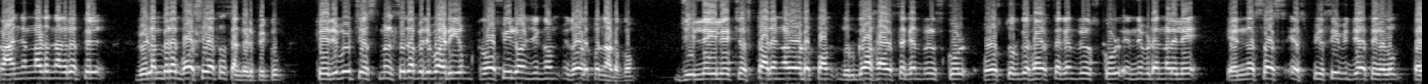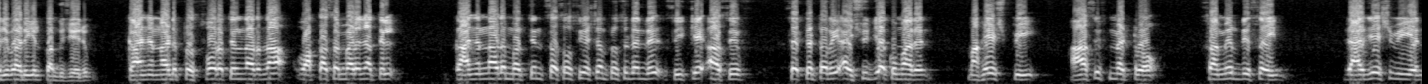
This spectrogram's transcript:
കാഞ്ഞങ്ങാട് നഗരത്തിൽ വിളംബര ഘോഷയാത്ര സംഘടിപ്പിക്കും. തെരുവ് ചെസ് മത്സര പരിപാടിയും ട്രോഫി ലോഞ്ചിങ്ങും ഇതോടൊപ്പം നടക്കും. ജില്ലയിലെ ചെസ് താരങ്ങളോടൊപ്പം Durga higher secondary school Hosdurg higher secondary school എന്നിവിടങ്ങളിലെ N S S S P C വിദ്യാർത്ഥികളും പരിപാടിയിൽ പങ്കുചേരും. കാഞ്ഞങ്ങാട് പ്രസ് ഫോറത്തിൽ നടന്ന വാർത്താ സമ്മേളനത്തിൽ Kanhangad merchants association president C K Asif secretary Aishwarya Kumaran Mahesh P Asif metro Sameer design Rajesh V N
